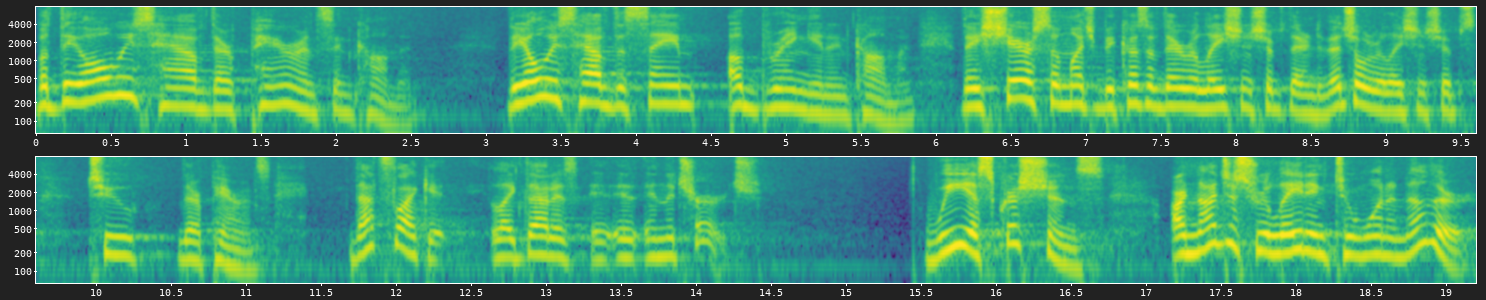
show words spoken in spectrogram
but they always have their parents in common. They always have the same upbringing in common. They share so much because of their relationships, their individual relationships to their parents. That's like it, like that is in the church. We as Christians are not just relating to one another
